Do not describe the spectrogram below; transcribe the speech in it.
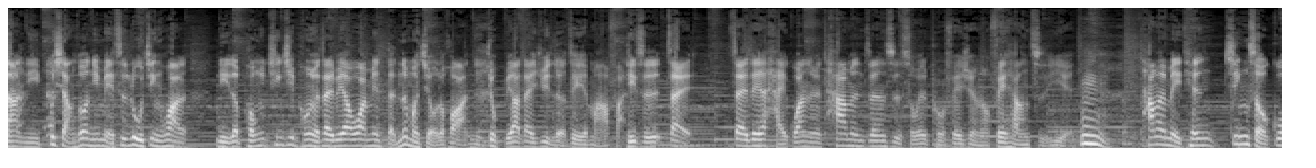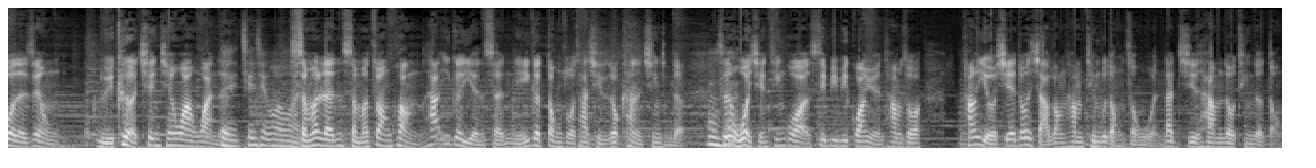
那你不想说你每次入境的话，你的朋亲戚朋友在这边要外面等那么久的话，你就不要再去惹这些麻烦。其实，在在这些海关人员，他们真是所谓的 professional，非常职业。嗯，他们每天经手过的这种旅客千千万万的，对，千千万万，什么人什么状况，他一个眼神，你一个动作，他其实都看得清楚的。甚至我以前听过 CBP 官员他们说，他们有些都是假装他们听不懂中文，但其实他们都听得懂。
